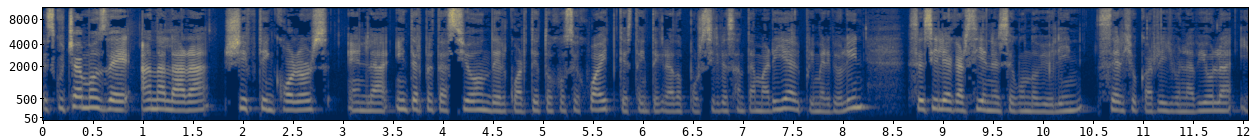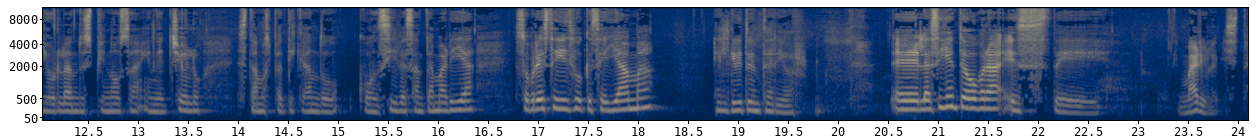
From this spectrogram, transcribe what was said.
Escuchamos de Ana Lara Shifting Colors en la interpretación del cuarteto José White, que está integrado por Silvia Santamaría, el primer violín, Cecilia García en el segundo violín, Sergio Carrillo en la viola y Orlando Espinosa en el cello. Estamos platicando con Silvia Santamaría sobre este disco que se llama El Grito Interior. Eh, la siguiente obra es de Mario La Vista.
